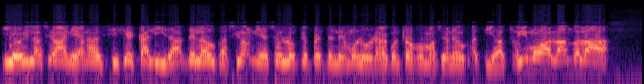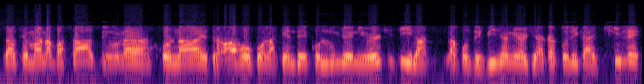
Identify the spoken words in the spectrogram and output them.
y hoy la ciudadanía nos exige calidad de la educación y eso es lo que pretendemos lograr con transformación educativa. Estuvimos hablando la, la semana pasada, tuvimos una jornada de trabajo con la gente de Columbia University y la, la Pontificia Universidad Católica de Chile.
